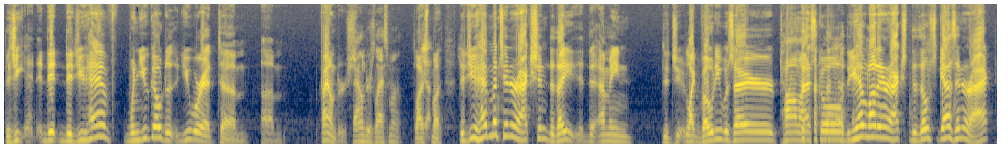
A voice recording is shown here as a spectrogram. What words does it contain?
Did you Yeah. did did you have when you go to you were at um, um, Founders Founders last month. last Yeah. month? Did you have much interaction? Did they? Did, I mean, did you like Voddie was there? Tom Ascol? Do you have a lot of interaction? Did those guys interact?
